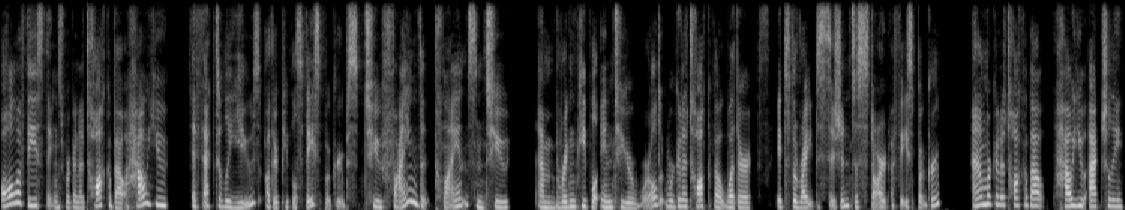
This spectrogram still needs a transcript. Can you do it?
all of these things. We're going to talk about how you effectively use other people's Facebook groups to find clients and to um, bring people into your world. We're going to talk about whether it's the right decision to start a Facebook group. And we're going to talk about how you actually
